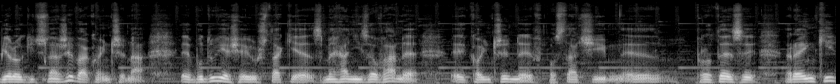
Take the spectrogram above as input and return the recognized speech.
biologiczna żywa kończyna. Buduje się już takie zmechanizowane kończyny w postaci y, protezy ręki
